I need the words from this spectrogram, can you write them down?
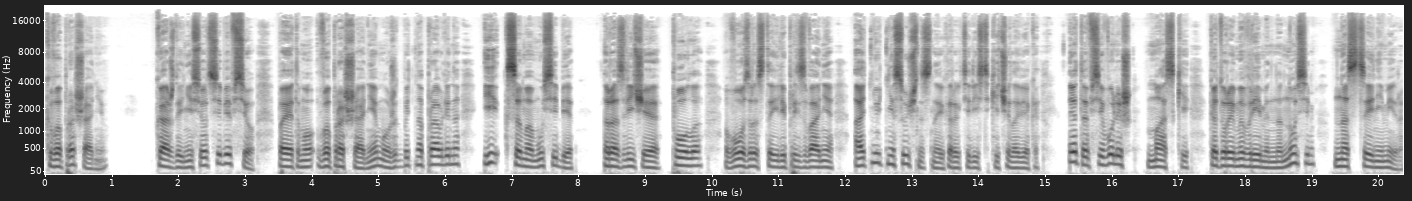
к вопрошанию. Каждый несет в себе все, поэтому вопрошание может быть направлено и к самому себе – Различия пола, возраста или призвания отнюдь не сущностные характеристики человека. Это всего лишь маски, которые мы временно носим на сцене мира.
